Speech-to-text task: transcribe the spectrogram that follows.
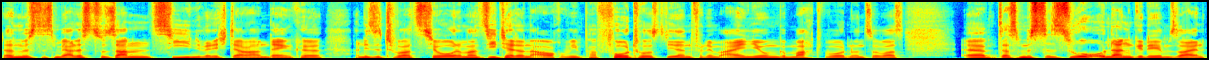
da müsste es mir alles zusammenziehen, wenn ich daran denke, an die Situation. Und man sieht ja dann auch irgendwie ein paar Fotos, die dann von dem einen Jungen gemacht wurden und sowas. Äh, das müsste so unangenehm sein.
